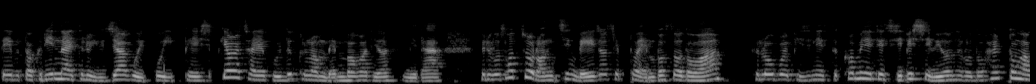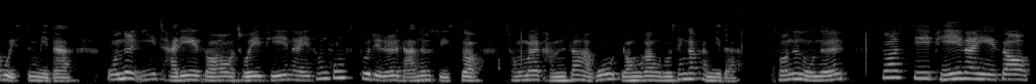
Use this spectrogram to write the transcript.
때부터 그린라이트를 유지하고 있고 입회 10개월 차에 골드클럽 멤버가 되었습니다. 그리고 서초 런칭 메이저 챕터 엠버서더와 글로벌 비즈니스 커뮤니티 GBC 위원으로도 활동하고 있습니다. 오늘 이 자리에서 저희 B&I 성공 스토리를 나눌 수 있어 정말 감사하고 영광으로 생각합니다. 저는 오늘 스와스티 B&I에서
